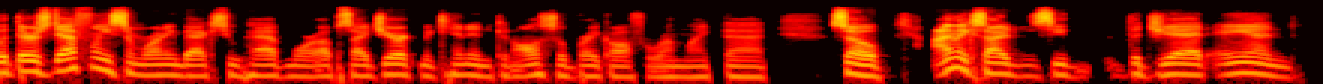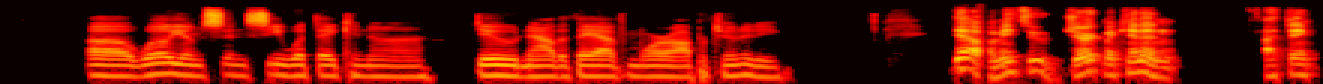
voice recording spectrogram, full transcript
But there's definitely some running backs who have more upside. Jerick McKinnon can also break off a run like that. So I'm excited to see the Jet and uh, Williams and see what they can uh, do now that they have more opportunity. Yeah, me too. Jerick McKinnon, I think,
